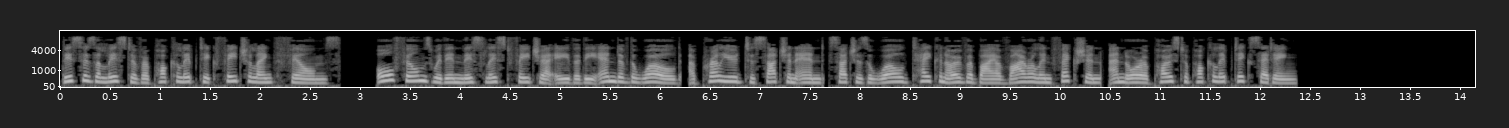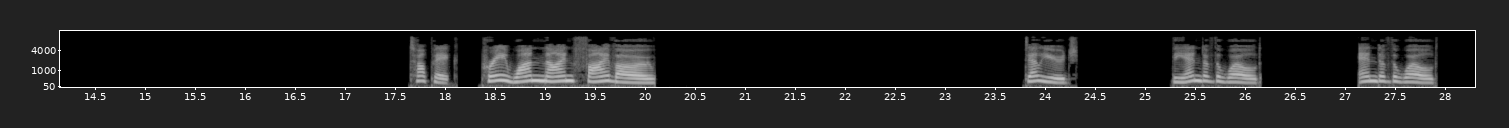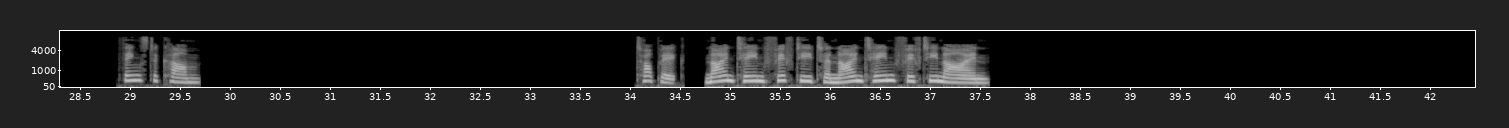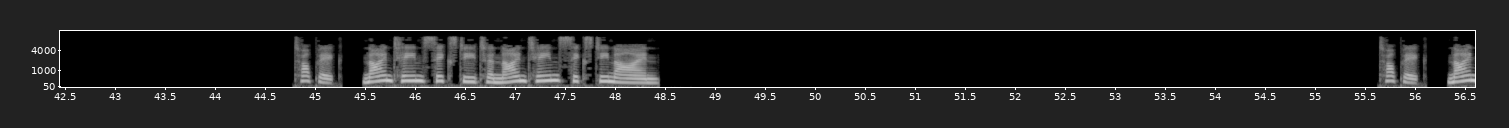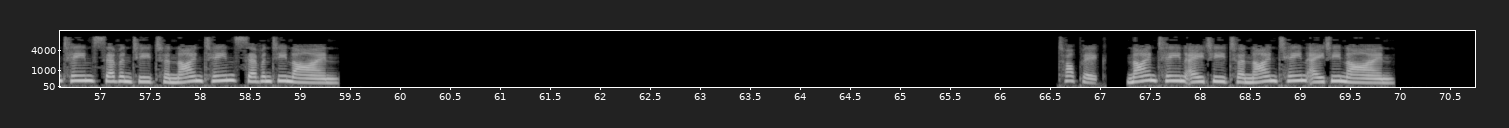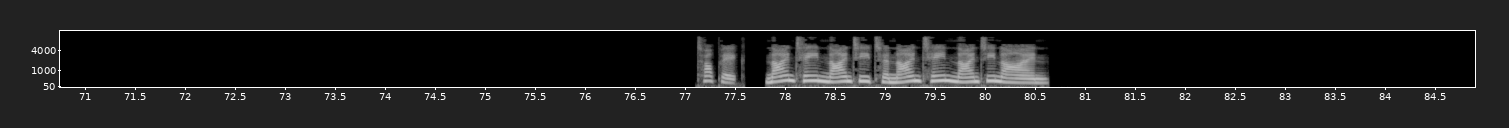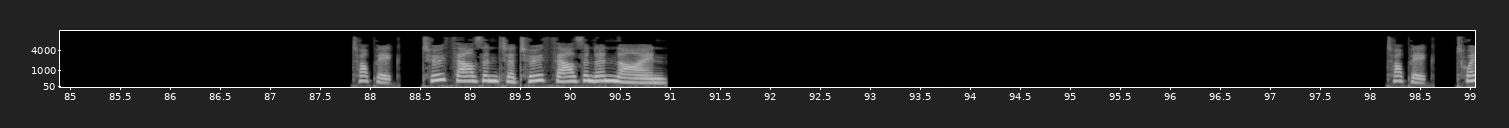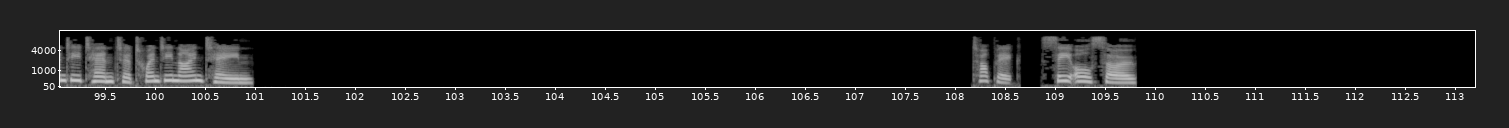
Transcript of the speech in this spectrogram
This is a list of apocalyptic feature-length films. All films within this list feature either the end of the world, a prelude to such an end such as a world taken over by a viral infection, and or a post-apocalyptic setting. Topic: Pre-1950. Deluge. The End of the World. End of the World. Things to Come Topic 1950 to 1959. Topic 1960 to 1969. Topic 1970 to 1979. Topic 1980 to 1989. Topic 1990 to 1999. Topic 2000 to 2009. Topic 2010 to 2019. Topic See also.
